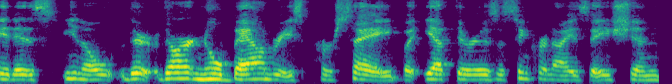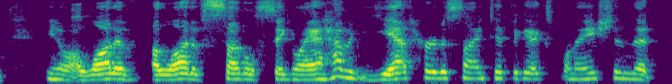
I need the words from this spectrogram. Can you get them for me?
it is, you know, there there aren't no boundaries per se, but yet there is a synchronization, you know, a lot of a lot of subtle signaling. I haven't yet heard a scientific explanation that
